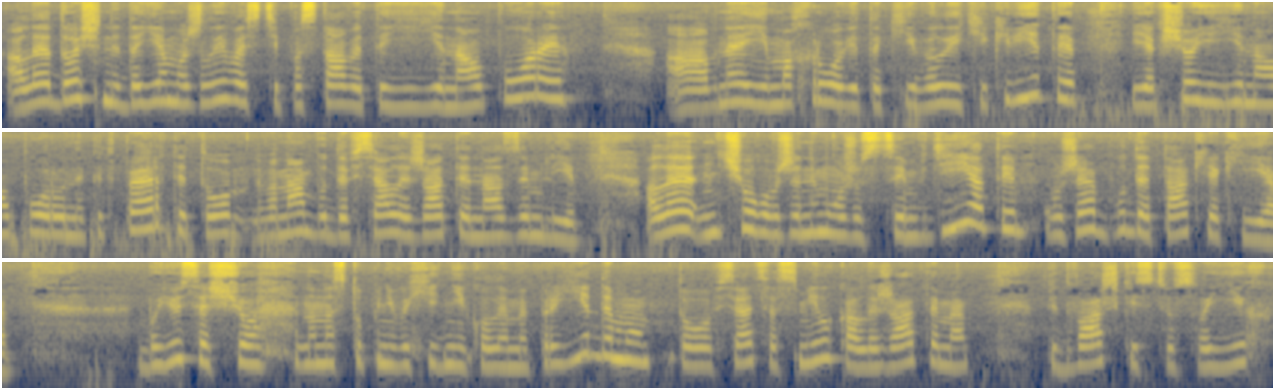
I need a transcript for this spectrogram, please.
Але дощ не дає можливості поставити її на опори, а в неї махрові такі великі квіти. І якщо її на опору не підперти, то вона буде вся лежати на землі. Але нічого вже не можу з цим вдіяти, вже буде так, як є. Боюся, що на наступні вихідні, коли ми приїдемо, то вся ця смілка лежатиме під важкістю своїх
